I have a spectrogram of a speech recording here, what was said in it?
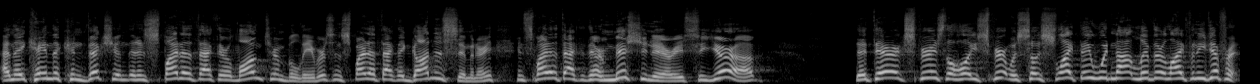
And they came to the conviction that in spite of the fact they're long term believers, in spite of the fact they got into seminary, in spite of the fact that they're missionaries to Europe, that their experience of the Holy Spirit was so slight, they would not live their life any different.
